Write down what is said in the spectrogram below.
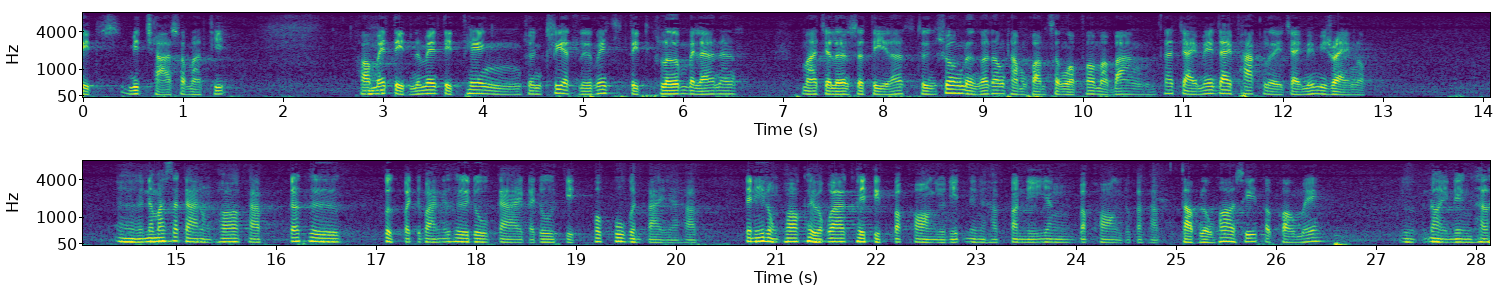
ติดมิจฉาสมาธิ พอไม่ติดนะไม่ติดเพ่งจนเครียดหรือไม่ติดเคลิ้มไปแล้วนะมาเจริญสติแล้วถึงช่วงหนึ่งก็ต้องทำความสงบเข้ามาบ้าง ถ้าใจไม่ได้พักเลยใจไม่มีแรงหรอกเออนมัสการหลวงพ่อครับ ก็คือฝึกปัจจุบันก็คือดูกายกับดูจิตควบคู่กันไปอะครับ ทีนี้หลวงพ่อเคยบอกว่าเคยติดประคองอยู่นิดนึงครับ ตอนนี้ยังประคองอยู่หรือเปล่าครับ ตอบหลวงพ่อซิประคองไหมอยู่หน่อยหนึ่งครับ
